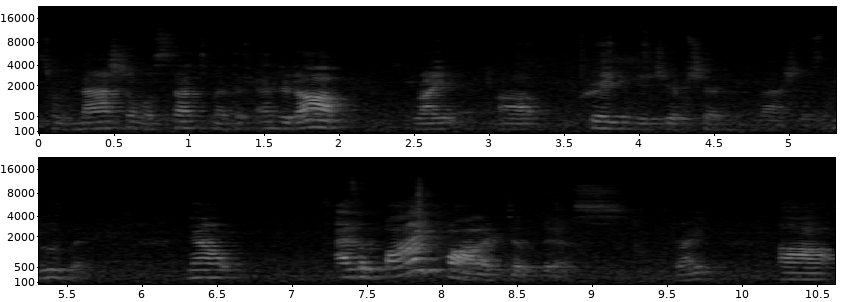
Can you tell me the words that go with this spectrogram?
sort of nationalist sentiment that ended up, right, uh, creating the Egyptian nationalist movement. Now, as a byproduct of this, right, uh,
